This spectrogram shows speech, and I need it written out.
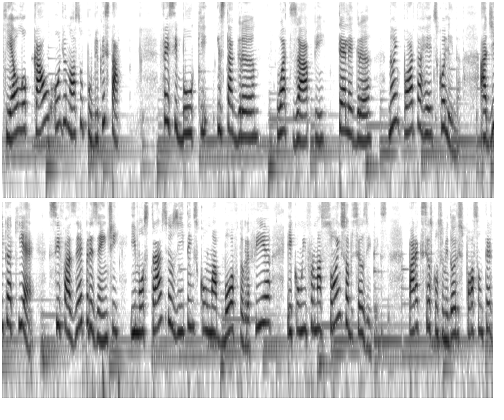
que é o local onde o nosso público está. Facebook, Instagram, WhatsApp, Telegram, não importa a rede escolhida. A dica aqui é se fazer presente e mostrar seus itens com uma boa fotografia e com informações sobre seus itens, para que seus consumidores possam ter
